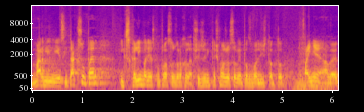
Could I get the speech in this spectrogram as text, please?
Marlin jest i tak super. Excalibur jest po prostu trochę lepszy. Jeżeli ktoś może sobie pozwolić, to, to fajnie, ale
